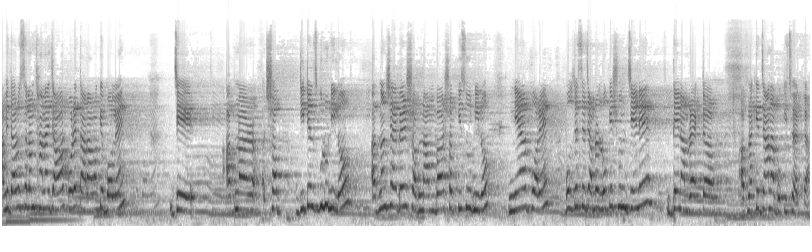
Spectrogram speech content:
আমি দারুসালাম থানায় যাওয়ার পরে তারা আমাকে বলে যে, আপনার সব ডিটেলসগুলো নিল, আদনান সাহেবের সব নাম্বার সব কিছু নিল। নেয়ার পরে বলতেছে যে আমরা লোকেশন জেনে দেন আমরা একটা আপনাকে জানাব কিছু একটা।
